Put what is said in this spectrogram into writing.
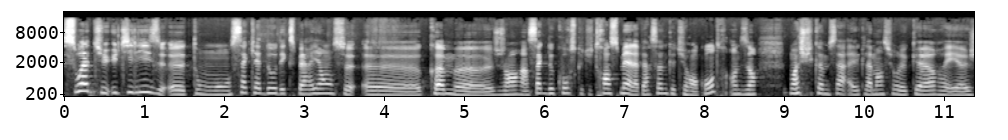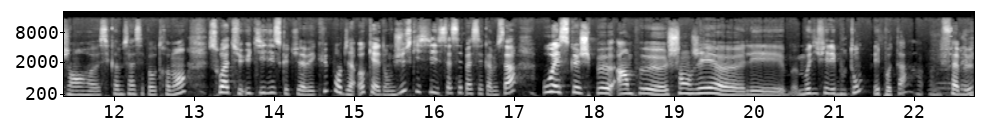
soit tu utilises euh, ton sac à dos d'expérience euh, comme euh, genre un sac de course que tu transmets à la personne que tu rencontres en disant moi je suis comme ça avec la main sur le cœur et euh, genre c'est comme ça c'est pas autrement. Soit tu utilises ce que tu as vécu pour dire ok donc jusqu'ici ça s'est passé comme ça. Où est-ce que je peux un peu changer euh, les modifier les boutons les potards les fameux.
